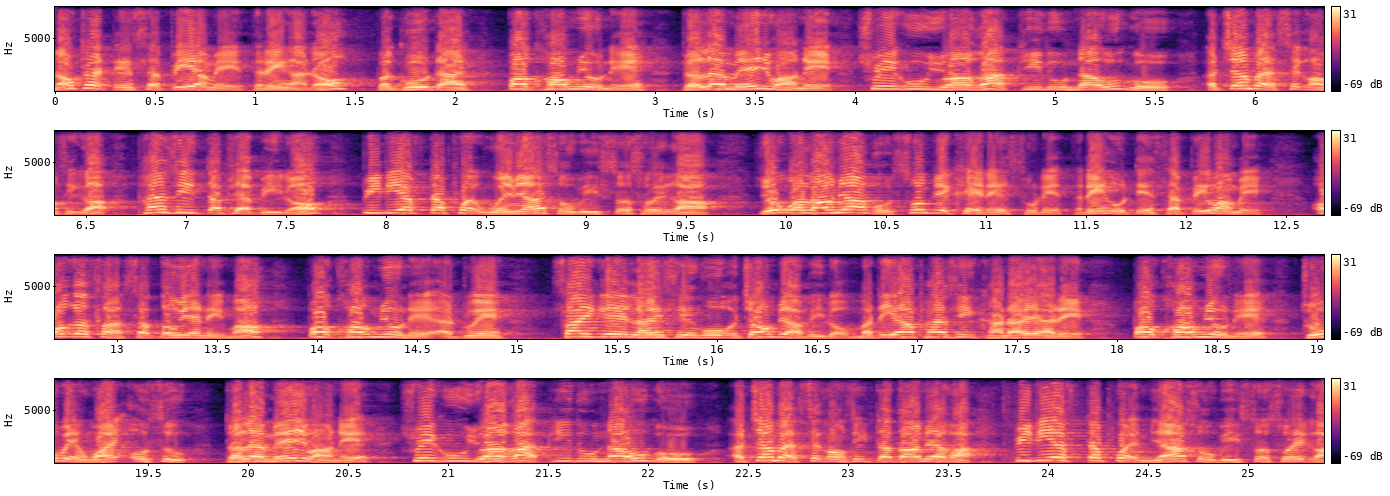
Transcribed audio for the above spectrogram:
နောက်ထပ်တင်ဆက်ပေးရမယ့်သတင်းကတော့ပဲခူးတိုင်းပောက်ခေါင်းမြို့နယ်ဒလမဲရွာနဲ့ရွှေကူရွာကပြည်သူနှစ်ဦးကိုအကြမ်းဖက်စစ်ကောင်စီကဖမ်းဆီးတပ်ဖြတ်ပြီးတော့ PDF တပ်ဖွဲ့ဝင်များဆိုပြီးဆွဆွဲကရုပ်အလောင်းများကိုစွန့်ပစ်ခဲ့တယ်ဆိုတဲ့သတင်းကိုတင်ဆက်ပေးပါမယ်။ဩဂတ်စ်လ23ရက်နေ့မှာပောက်ခေါင်းမြို့နယ်အတွင်းစိုက်ကယ်လိုင်စင်ကိုအကြောင်းပြပြီးတော့မတရားဖမ်းဆီးခံရတဲ့ပောက်ခေါင်းမြို့နယ်ဂျိုးပင်ဝိုင်းအုပ်စုဒလမဲရွာနဲ့ရွှေကူရွာကပြည်သူနှစ်ဦးကိုအကြမ်းဖက်စစ်ကောင်စီတပ်သားများက PDF တပ်ဖွဲ့များဆိုပြီးဆွဆွဲက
